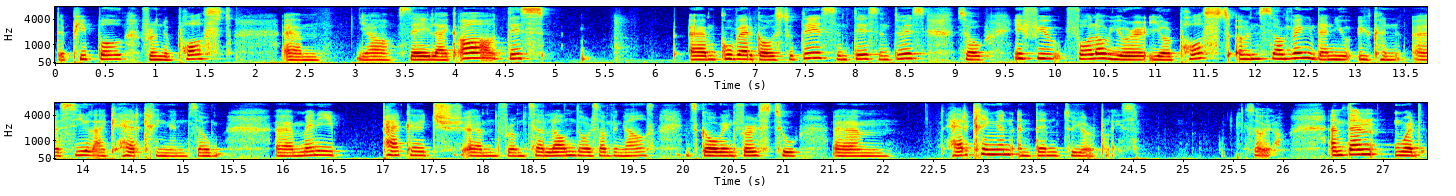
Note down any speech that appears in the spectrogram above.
the people from the post um, yeah say like oh this um, Gouverne goes to this and this and this. So if you follow your your post on something, then you you can uh, see like Härkingen. So uh, many package um, from Zalando or something else, it's going first to um, Härkingen and then to your place. So yeah, and then what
